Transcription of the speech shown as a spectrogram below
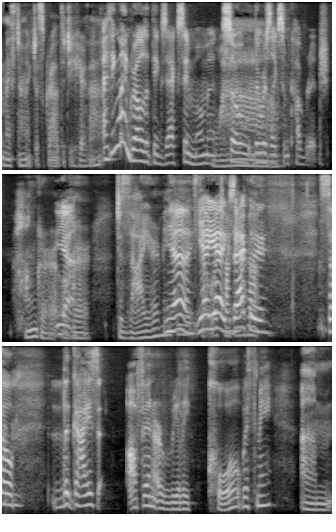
my stomach just growled. Did you hear that? I think mine growled at the exact same moment. So there was like some coverage. Hunger Yeah. over desire, maybe? Yeah, Is yeah, yeah, exactly. about? So the guys often are really cool with me um,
